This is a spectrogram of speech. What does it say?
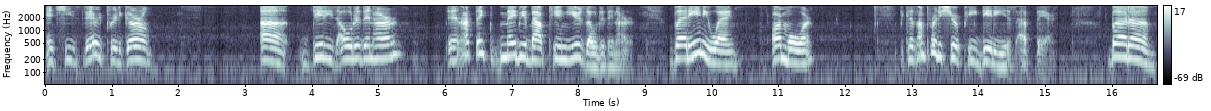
And she's very pretty girl. Uh, Diddy's older than her. And I think maybe about 10 years older than her. But anyway, or more, because I'm pretty sure P. Diddy is up there. But um,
